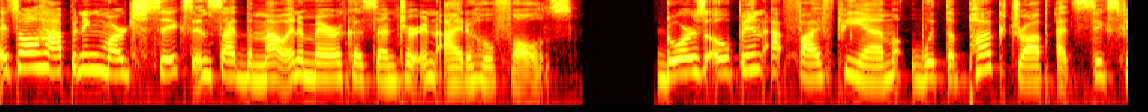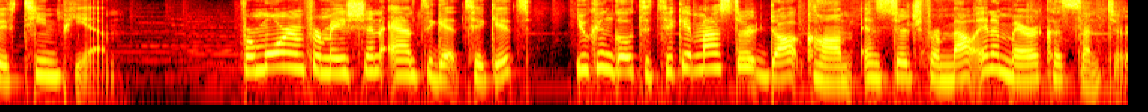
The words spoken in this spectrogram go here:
It's all happening March 6 inside the Mountain America Center in Idaho Falls. Doors open at 5 p.m. with the puck drop at 6:15 p.m. For more information and to get tickets, you can go to ticketmaster.com and search for Mountain America Center.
